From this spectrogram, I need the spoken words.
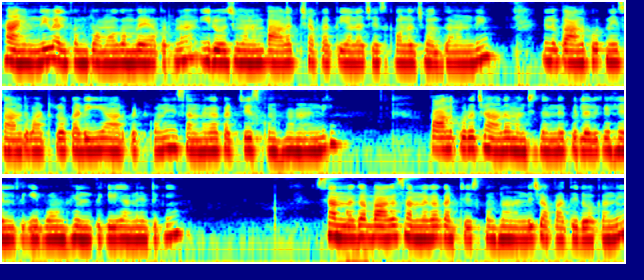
హాయ్ అండి వెల్కమ్ టు అమోఘంబై అపర్ణ. ఈరోజు మనం పాలక్ చపాతీ ఎలా చేసుకోవాలో చూద్దామండి. నేను పాలకూరని సాల్ట్ వాటర్లో కడిగి ఆరబెట్టుకొని సన్నగా కట్ చేసుకుంటున్నానండి. పాలకూర చాలా మంచిదండి పిల్లలకి హెల్త్కి బోన్ హెల్త్కి అన్నిటికీ. సన్నగా బాగా సన్నగా కట్ చేసుకుంటున్నానండి చపాతీలో కానీ.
